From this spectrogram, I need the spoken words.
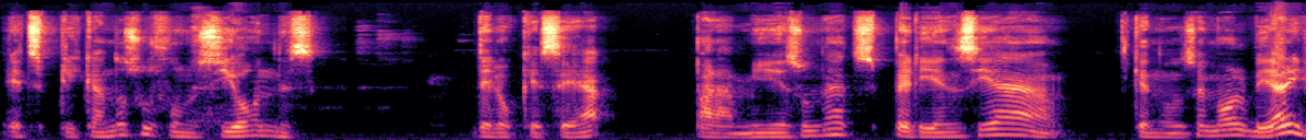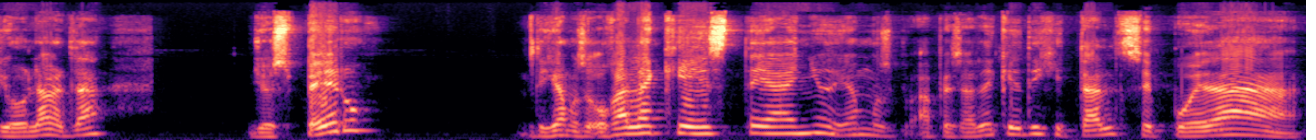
explicando sus funciones, de lo que sea, para mí es una experiencia que no se me va a olvidar. Y yo, la verdad, yo espero, digamos, ojalá que este año, digamos, a pesar de que es digital, se pueda,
